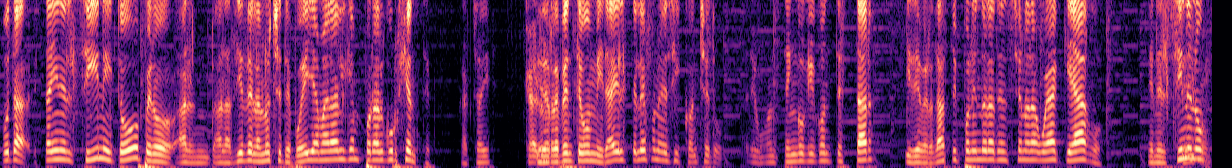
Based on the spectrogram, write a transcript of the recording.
puta, estás en el cine y todo, pero al- a las 10 de la noche te puede llamar alguien por algo urgente, ¿cachai? Claro. Y de repente vos miráis el teléfono y decís, conche tú, tengo que contestar y de verdad estoy poniendo la atención a la weá, ¿qué hago? En el cine Sí, no, po.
